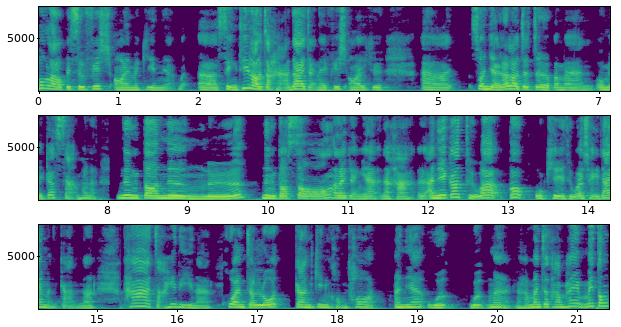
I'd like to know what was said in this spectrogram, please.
พวกเราไปซื้อ fish oil มากินเนี่ยสิ่งที่เราจะหาได้จากใน fish oil คือส่วนใหญ่แล้วเราจะเจอประมาณโอเมก้า3เท่าไหร่หนึ่งต่อ1หรือ1ต่อ2องอะไรอย่างเงี้ยนะคะอออันนี้ก็ถือว่าก็โอเคถือว่าใช้ได้เหมือนกันนะ ถ้าจะให้ดีนะ ควรจะลดการกินของทอด อันเนี้ยเวิร์ก เวิร์กมากนะคะ มันจะทำให้ไม่ต้อง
